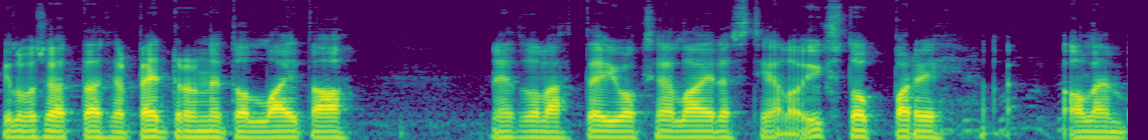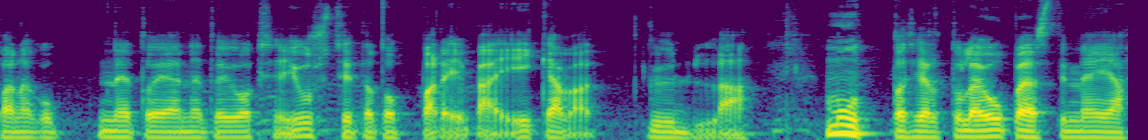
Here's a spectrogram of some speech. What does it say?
Silva syöttää siellä Pedro Neton laitaa. Neto lähtee juokseen laidasta, siellä on yksi toppari alempana kuin Neto ja Neto juoksee just sitä toppariin päin. Ikävä Kyllä. Mutta sieltä tulee upeasti meidän,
